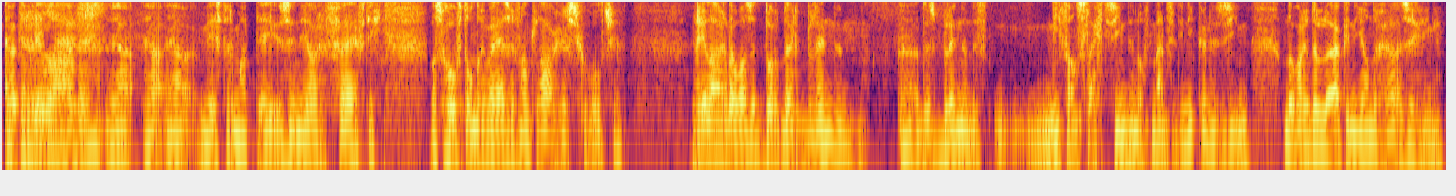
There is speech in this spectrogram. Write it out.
uit de Rillaar. Rillaar ja, ja, ja, meester Matthäus in de jaren 50 was hoofdonderwijzer van het lagere schooltje. Rillaar, dat was het dorp der blinden. Uh, dus blinden is niet van slechtzienden of mensen die niet kunnen zien. Dat waren de luiken die aan de huizen hingen.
